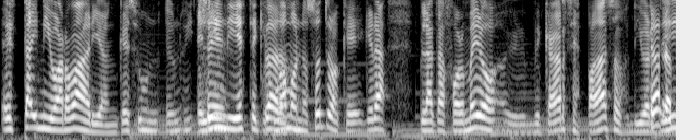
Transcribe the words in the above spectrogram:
es Tiny Barbarian, que es un, un- el Sí, indie este que claro. jugamos nosotros, que, que era plataformero eh, de cagarse a espadazos, divertidísimo. Claro,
